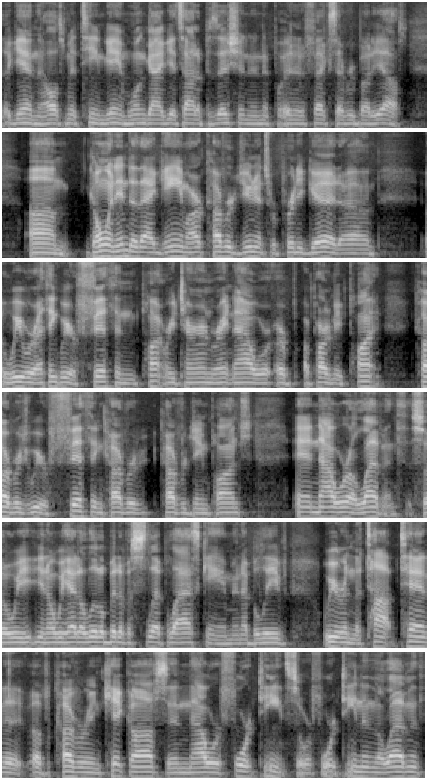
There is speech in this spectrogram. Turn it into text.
again the ultimate team game. One guy gets out of position, and it, it affects everybody else. Um, going into that game, our coverage units were pretty good. Um, we were, I think, we were fifth in punt return right now, or, or, or pardon me, punt coverage. We were fifth in cover coveraging punts and now we're 11th. So we, you know, we had a little bit of a slip last game, and I believe we were in the top 10 of covering kickoffs, and now we're 14th. So we're 14 and 11th,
